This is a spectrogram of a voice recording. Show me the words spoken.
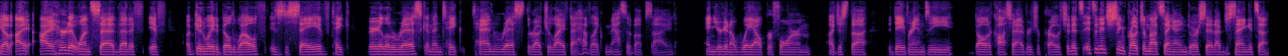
yeah i i heard it once said that if if a good way to build wealth is to save take very little risk and then take 10 risks throughout your life that have like massive upside and you're going to way outperform uh, just the the dave ramsey dollar cost average approach and it's it's an interesting approach i'm not saying i endorse it i'm just saying it's a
